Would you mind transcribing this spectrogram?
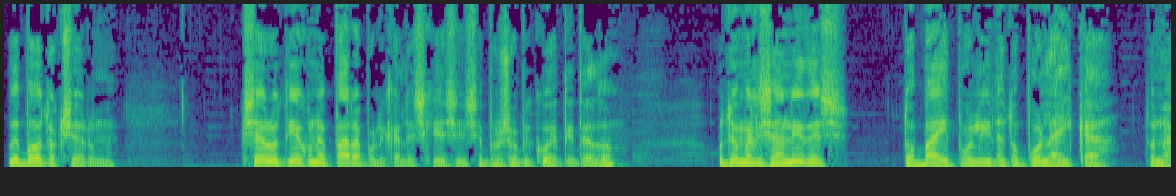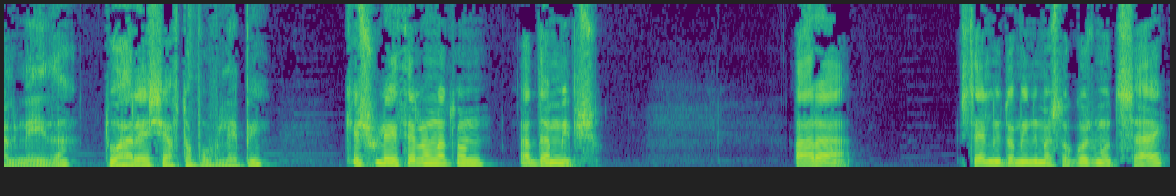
Δεν μπορούμε να το ξέρουμε. Ξέρω ότι έχουν πάρα πολύ καλές σχέσεις σε προσωπικό επίπεδο, ότι ο Μελισανίδης τον πάει πολύ να το πω λαϊκά τον Αλμέιδα, του αρέσει αυτό που βλέπει και σου λέει θέλω να τον ανταμείψω. Άρα στέλνει το μήνυμα στον κόσμο της ΑΕΚ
